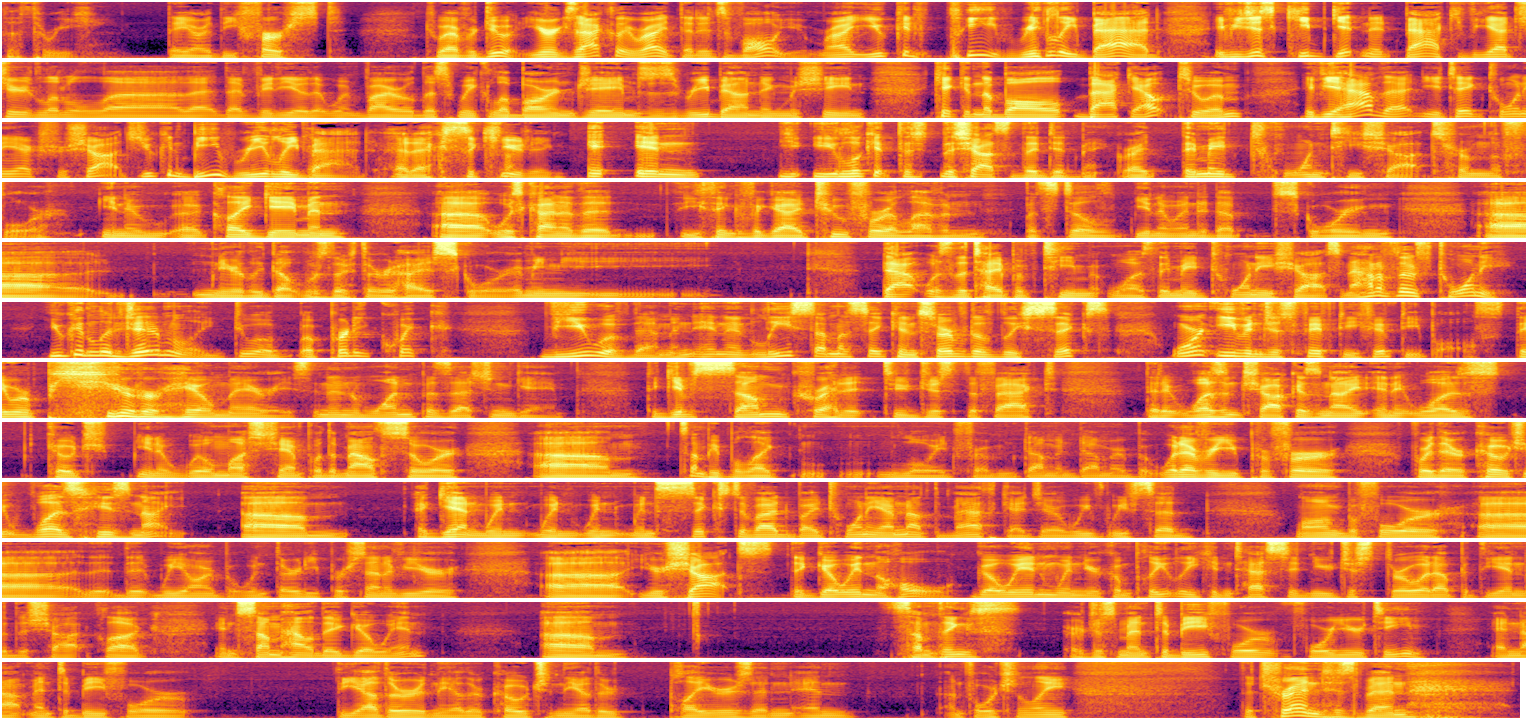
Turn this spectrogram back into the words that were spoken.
the three? They are the first to ever do it. You're exactly right that it's volume, right? You could be really bad if you just keep getting it back. If you got your little uh, that that video that went viral this week, LeBron James's rebounding machine kicking the ball back out to him. If you have that, you take 20 extra shots. You can be really bad at executing. In, in you, you, look at the, the, shots that they did make, right? They made 20 shots from the floor. You know, uh, Clay Gayman uh, was kind of the you think of a guy two for eleven, but still you know ended up scoring uh, nearly double was their third highest score. I mean, that was the type of team it was. They made twenty shots, and out of those twenty, you can legitimately do a, a pretty quick view of them and, and at least i'm going to say conservatively six weren't even just 50-50 balls they were pure hail marys and in a one possession game to give some credit to just the fact that it wasn't Shaka's night and it was Coach, you know, Will Muschamp with a mouth sore. Um, some people like Lloyd from Dumb and Dumber, but whatever you prefer for their coach, it was his night. Um, again, when when when when six divided by twenty, I'm not the math guy, Joe. We've we've said long before uh, that, that, we aren't, but when 30% of your uh, your shots that go in the hole go in when you're completely contested and you just throw it up at the end of the shot clock and somehow they go in, um, some things are just meant to be for for your team and not meant to be for the other and the other coach and the other players. And, and unfortunately, the trend has been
